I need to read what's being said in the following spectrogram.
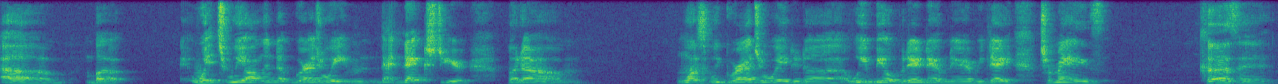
Um, but which we all end up graduating that next year. But um once we graduated, uh, we'd be over there damn near every day. Tremaine's cousin,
